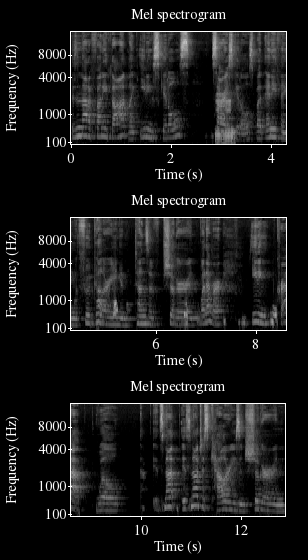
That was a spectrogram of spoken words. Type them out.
Isn't that a funny thought? Like eating Skittles. Sorry, mm-hmm. Skittles, but anything with food coloring and tons of sugar and whatever, eating crap will it's not it's not just calories and sugar and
